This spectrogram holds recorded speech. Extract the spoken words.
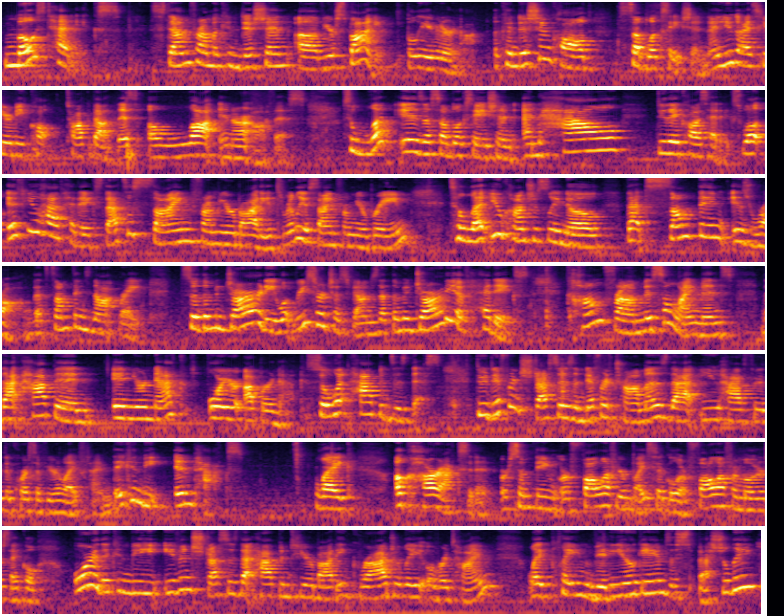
Most headaches stem from a condition of your spine, believe it or not, a condition called subluxation. Now, you guys hear me call, talk about this a lot in our office. So what is a subluxation and how do they cause headaches? Well, if you have headaches, that's a sign from your body. It's really a sign from your brain to let you consciously know that something is wrong, that something's not right. So the majority, what research has found is that the majority of headaches come from misalignments that happen in your neck or your upper neck. So what happens is this. Through different stresses and different traumas that you have through the course of your lifetime, they can be impacts like a car accident or something, or fall off your bicycle or fall off a motorcycle, or they can be even stresses that happen to your body gradually over time, like playing video games, especially.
